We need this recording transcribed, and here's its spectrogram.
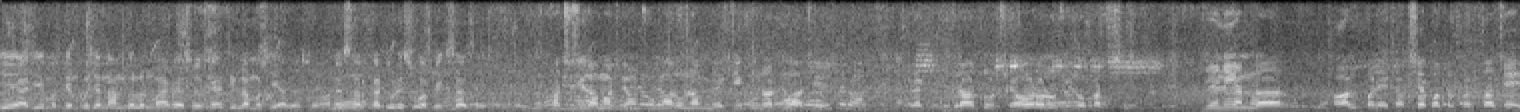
જે આજે મધ્યાહન ભોજનના આંદોલનમાં આવ્યા છો? કયા જિલ્લામાંથી આવ્યા છો? અને સરકાર જોડે શું અપેક્ષા છે? હું કચ્છ જિલ્લામાંથી આવું છું મારું નામ મેઘજી પુનરાજ છે. એટલે ગુજરાતનો છેવાડાનો જિલ્લો કચ્છ છે. જેની અંદર હાલ પણ એક અક્ષયપત્ર સંસ્થા છે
